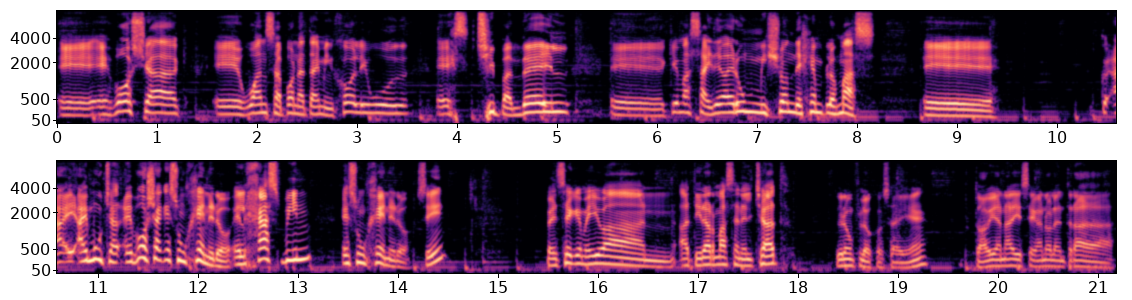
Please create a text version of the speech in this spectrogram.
Eh, es Boyack, es Once Upon a Time in Hollywood, es Chip and Dale. eh, ¿Qué más hay? Debe haber un millón de ejemplos más. Eh, hay, hay muchas. Eh, Boyack es un género. El has-been es un género, ¿sí? Pensé que me iban a tirar más en el chat. Tuvieron flojos ahí, ¿eh? Todavía nadie se ganó la entrada.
